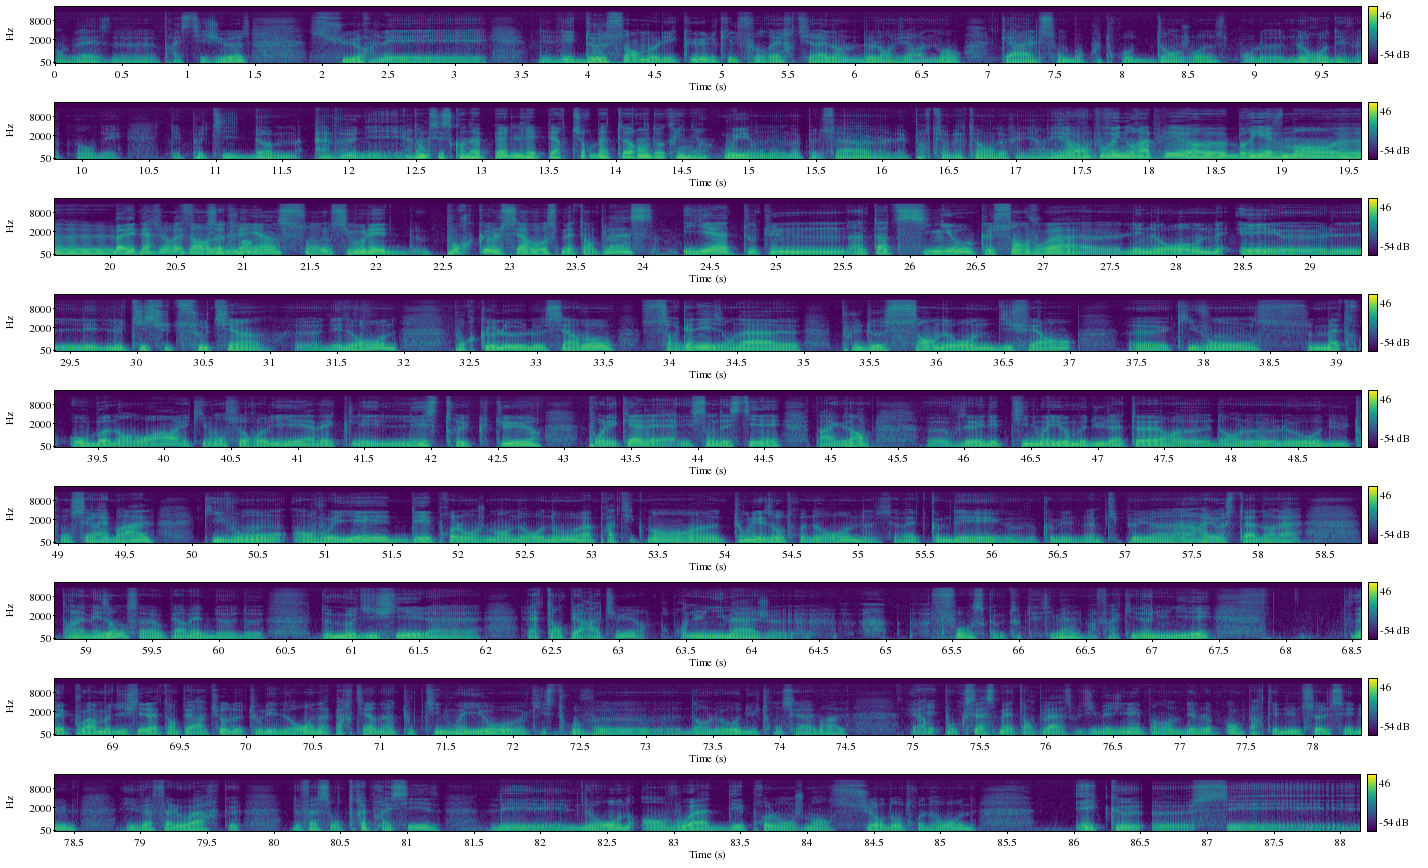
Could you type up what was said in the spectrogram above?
anglaise prestigieuse, sur les, les 200 molécules qu'il faudrait retirer de l'environnement, car elles sont beaucoup trop dangereuses pour le neurodéveloppement des, des petits dômes à venir. Donc c'est ce qu'on appelle les perturbateurs endocriniens. Oui, on, appelle ça euh, les perturbateurs endocriniens. Et alors, vous pouvez nous rappeler euh, brièvement euh, bah, Les perturbateurs endocriniens sont, si vous voulez, pour que le cerveau se mette en place, il y a tout un tas de signaux que s'envoient les neurones et le tissu de soutien des neurones pour que le, cerveau s'organise. On a plus de 100 neurones différents euh, qui vont se mettre au bon endroit et qui vont se relier avec les, les structures pour lesquelles ils sont destinés. Par exemple, euh, vous avez des petits noyaux modulateurs euh, dans le, haut du tronc cérébral qui vont envoyer des prolongements neuronaux à pratiquement tous les autres neurones. Ça va être comme, des, comme un petit peu un, un rhéostat dans la, dans la maison. Ça va vous permettre de, de, de modifier la, la température. Pour prendre une image fausse comme toutes les images, mais enfin qui donne une idée, vous allez pouvoir modifier la température de tous les neurones à partir d'un tout petit noyau euh, qui se trouve euh, dans le haut du tronc cérébral. Et alors, pour que ça se mette en place, vous imaginez, pendant le développement, vous partez d'une seule cellule, il va falloir que, de façon très précise, les neurones envoient des prolongements sur d'autres neurones et que euh, ces,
